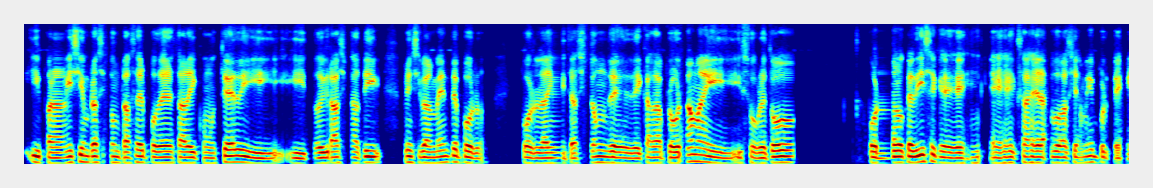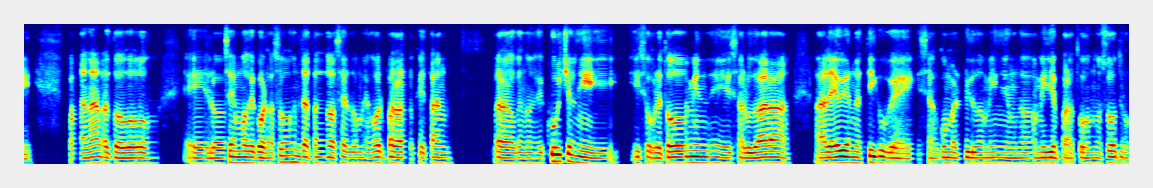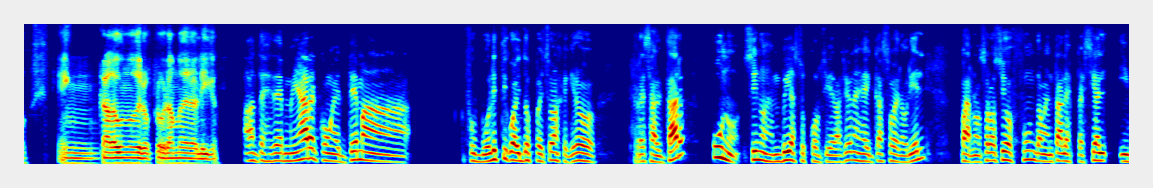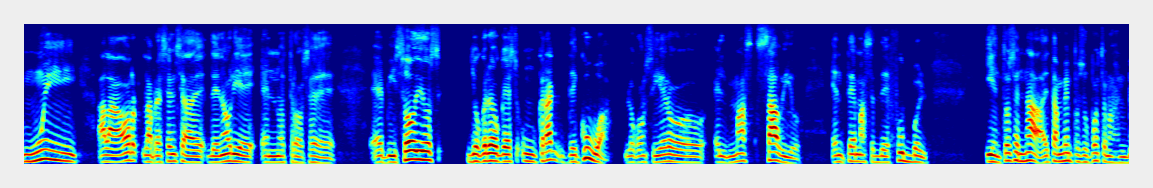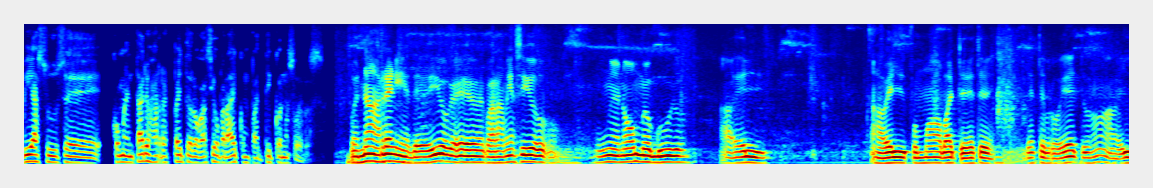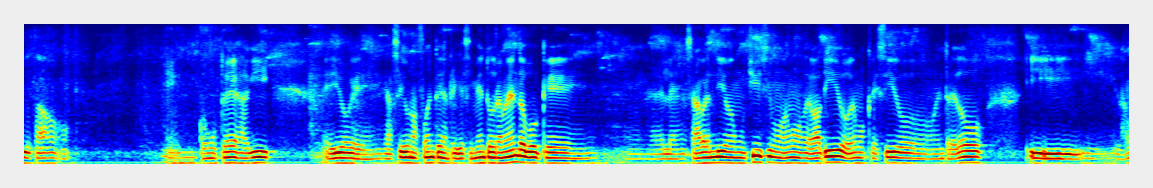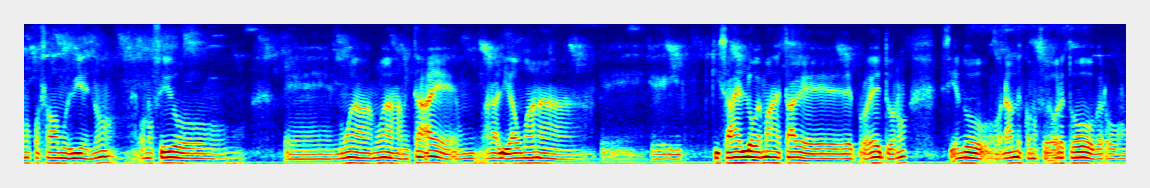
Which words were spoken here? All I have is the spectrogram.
y, para mí siempre ha sido un placer poder estar ahí con usted y, doy gracias a ti principalmente por, por la invitación de, de cada programa y, y sobre todo por lo que dice que es exagerado hacia mí porque para nada todo eh, lo hacemos de corazón tratando de hacer lo mejor para los que están para los que nos escuchan y, y sobre todo también eh, saludar a, a Leo y Ernestico que se han convertido también en una familia para todos nosotros en cada uno de los programas de la liga. Antes de terminar con el tema futbolístico hay dos personas que quiero resaltar. Uno, si nos envía sus consideraciones, el caso de Noriel, para nosotros ha sido fundamental, especial y muy halagador la presencia de, de Norie en nuestros eh, episodios. Yo creo que es un crack de Cuba, lo considero el más sabio en temas de fútbol. Y entonces nada, él también por supuesto nos envía sus eh, comentarios al respecto de lo que ha sido para él compartir con nosotros. Pues nada, Reni, te digo que para mí ha sido un enorme orgullo haber haber formado parte de este, de este proyecto, ¿no? haber estado con ustedes aquí. Me digo que, ha sido una fuente de enriquecimiento tremendo porque les ha aprendido muchísimo, hemos debatido, hemos crecido entre dos y la hemos pasado muy bien, ¿no? He conocido eh, nuevas, nuevas amistades, una realidad humana que, quizás es lo que más está del proyecto, ¿no? siendo grandes conocedores todos, pero,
